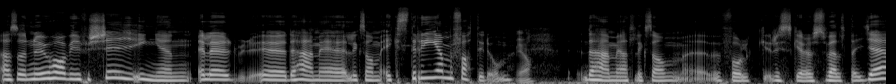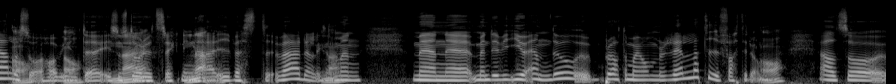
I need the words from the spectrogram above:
Alltså nu har vi ju för sig ingen, eller eh, det här med liksom extrem fattigdom. Ja. Det här med att liksom eh, folk riskerar att svälta ihjäl och Ja, så har vi ja. inte i så Nej, stor utsträckning nej. här i västvärlden. Liksom. Men, men, eh, men det är ju ändå, pratar man ju om relativ fattigdom. ja. Alltså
